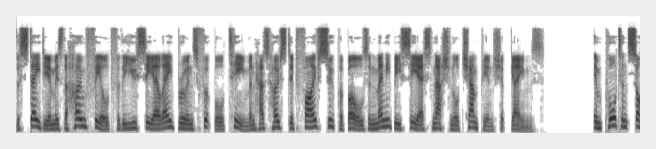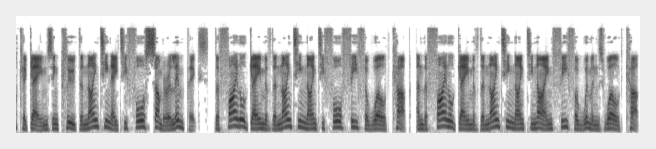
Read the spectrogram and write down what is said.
the stadium is the home field for the UCLA Bruins football team and has hosted five Super Bowls and many BCS national championship games. Important soccer games include the 1984 Summer Olympics, the final game of the 1994 FIFA World Cup, and the final game of the 1999 FIFA Women's World Cup.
